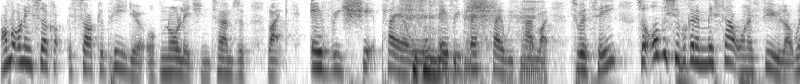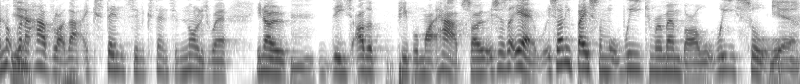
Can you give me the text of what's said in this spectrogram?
I'm not an encyclopedia of knowledge in terms of like every shit player or every best player we've had, like to a T. So obviously, we're going to miss out on a few. Like, we're not going to have like that extensive, extensive knowledge where you know mm. these other people might have. So it's just like, yeah, it's only based on what we can remember, what we saw, Yeah.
